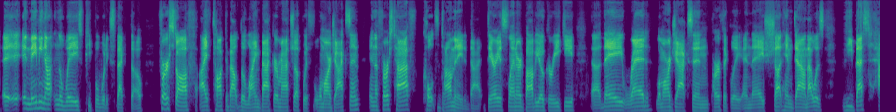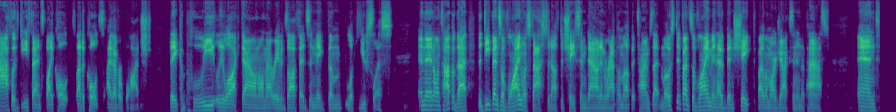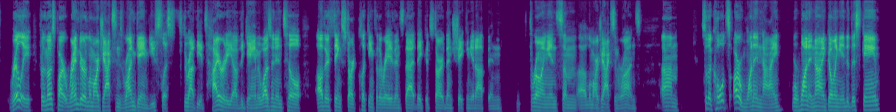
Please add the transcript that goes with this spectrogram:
and maybe not in the ways people would expect though. First off, I talked about the linebacker matchup with Lamar Jackson in the first half. Colts dominated that. Darius Leonard, Bobby Okereke, uh, they read Lamar Jackson perfectly, and they shut him down. That was the best half of defense by Colts by the Colts I've ever watched they completely locked down on that Ravens offense and make them look useless. And then on top of that, the defensive line was fast enough to chase him down and wrap him up at times that most defensive linemen have been shaked by Lamar Jackson in the past. And really, for the most part, render Lamar Jackson's run game useless throughout the entirety of the game. It wasn't until other things start clicking for the Ravens that they could start then shaking it up and throwing in some uh, Lamar Jackson runs. Um, so the Colts are one and nine we're one and nine going into this game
